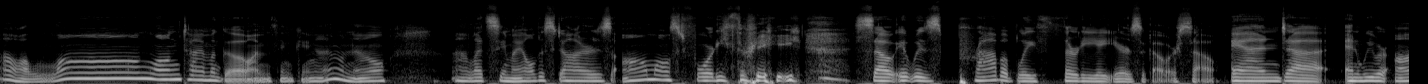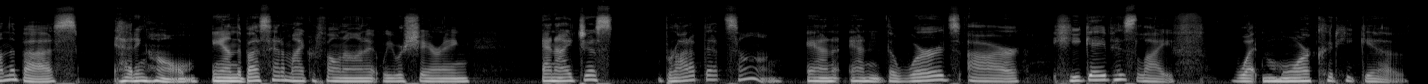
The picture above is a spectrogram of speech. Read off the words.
oh, a long, long time ago. I'm thinking, I don't know. Uh, let's see, my oldest daughter is almost 43. so it was probably 38 years ago or so. And, uh, and we were on the bus heading home, and the bus had a microphone on it. We were sharing, and I just brought up that song. And, and the words are, He gave His life. What more could He give?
